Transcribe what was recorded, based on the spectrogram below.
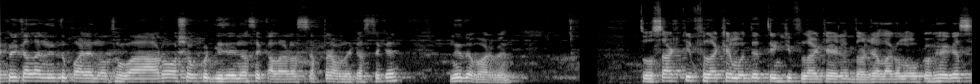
একই কালার নিতে পারেন, অথবা আরও অসংখ্য ডিজাইন আছে কালার আছে, আপনারা আমাদের কাছ থেকে নিতে পারবেন। তো চারটি ফ্ল্যাটের মধ্যে তিনটি ফ্ল্যাটের দরজা লাগানো ওকে হয়ে গেছে।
